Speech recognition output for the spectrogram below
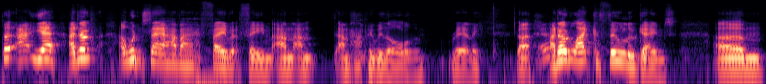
But uh, yeah, I don't. I wouldn't say I have a favourite theme. I'm I'm I'm happy with all of them. Really, uh, I don't like Cthulhu games. Um,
